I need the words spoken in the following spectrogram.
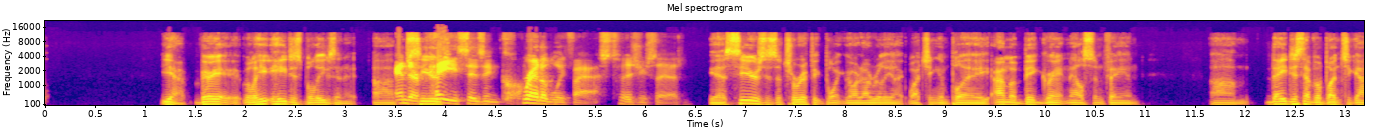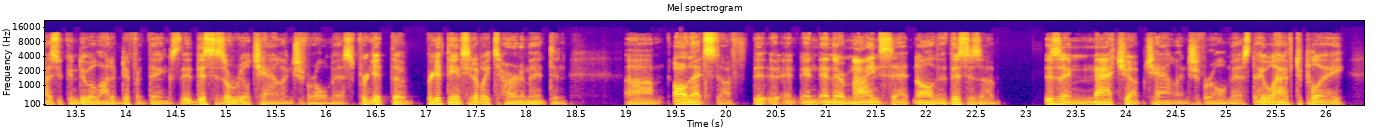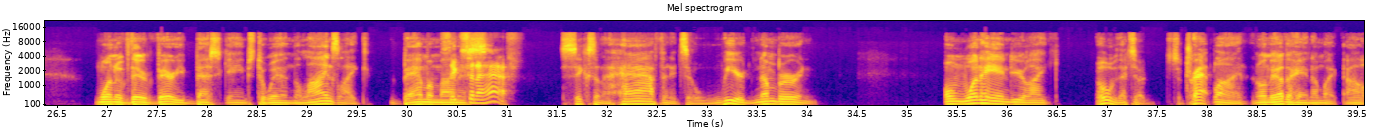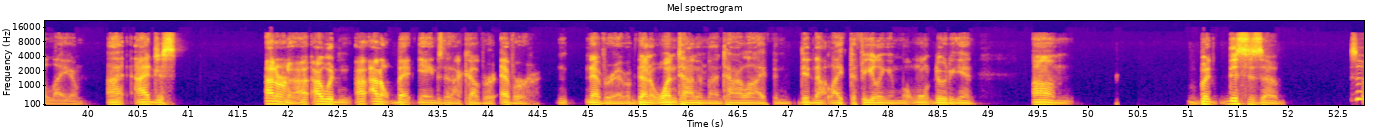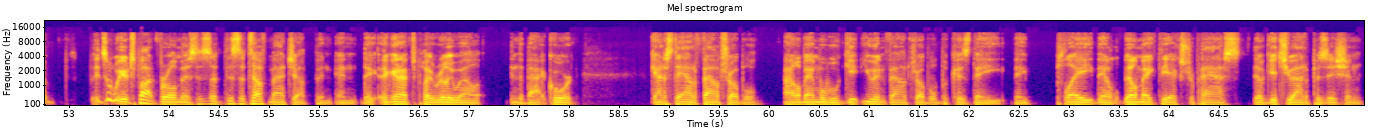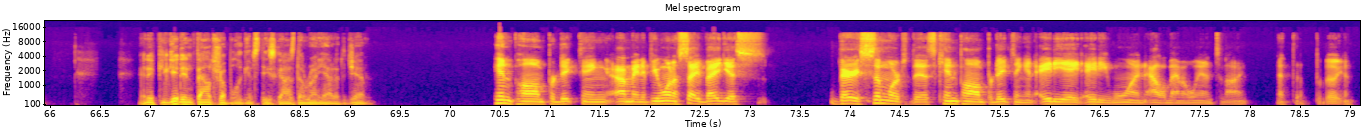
yeah, very well. He he just believes in it. Uh, and their Sears- pace is incredibly fast, as you said. Yeah, Sears is a terrific point guard. I really like watching him play. I'm a big Grant Nelson fan. Um, they just have a bunch of guys who can do a lot of different things. This is a real challenge for Ole Miss. Forget the forget the NCAA tournament and um, all that stuff, and, and, and their mindset and all that. This is a this is a matchup challenge for Ole Miss. They will have to play one of their very best games to win. The line's like Bama minus six and a half, six and a half, and it's a weird number. And on one hand, you're like, oh, that's a it's a trap line, and on the other hand, I'm like, I'll lay them. I I just I don't know. I, I wouldn't. I, I, don't bet games that I cover ever. N- never ever. I've done it one time in my entire life and did not like the feeling and won't, won't do it again. Um, but this is a it's a it's a weird spot for Ole Miss. This is a this is a tough matchup, and and they, are gonna have to play really well in the backcourt. Got to stay out of foul trouble. Alabama will get you in foul trouble because they they play. They'll they'll make the extra pass. They'll get you out of position. And if you get in foul trouble against these guys, they'll run you out of the gym. KenPom predicting. I mean, if you want to say Vegas, very similar to this, KenPom predicting an 88-81 Alabama win tonight at the Pavilion.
